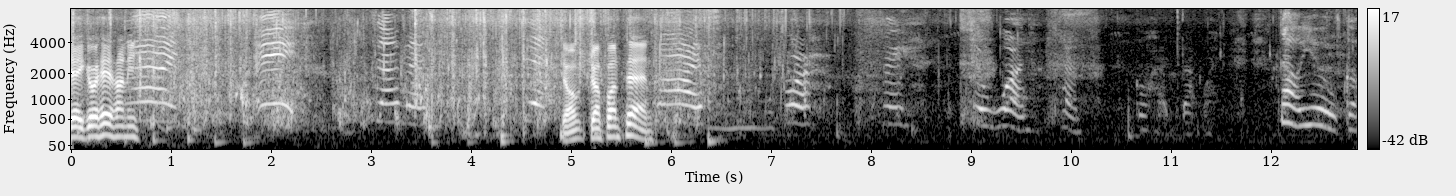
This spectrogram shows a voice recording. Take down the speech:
Okay, go ahead, honey. Don't jump on Penn. Now you go.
